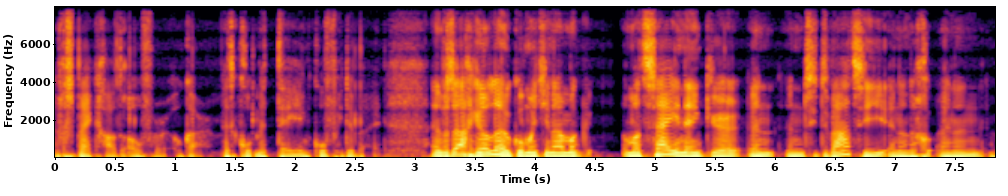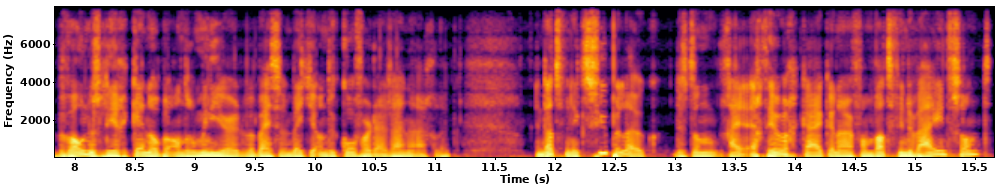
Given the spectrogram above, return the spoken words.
een gesprek gehad over elkaar. Met, met thee en koffie erbij. En het was eigenlijk heel leuk, omdat je namelijk omdat zij in één keer een, een situatie en een, en een bewoners leren kennen op een andere manier, waarbij ze een beetje undercover daar zijn eigenlijk. En dat vind ik super leuk. Dus dan ga je echt heel erg kijken naar van wat vinden wij interessant,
